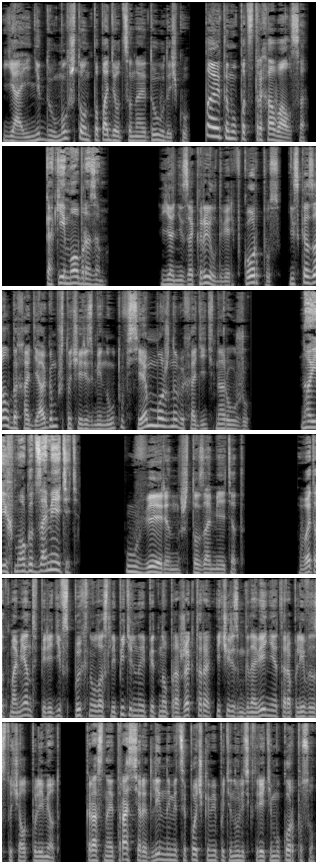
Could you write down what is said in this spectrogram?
Я и не думал, что он попадется на эту удочку, поэтому подстраховался. Каким образом? Я не закрыл дверь в корпус и сказал доходягам, что через минуту всем можно выходить наружу. Но их могут заметить. Уверен, что заметят. В этот момент впереди вспыхнуло ослепительное пятно прожектора и через мгновение торопливо застучал пулемет. Красные трассеры длинными цепочками потянулись к третьему корпусу.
